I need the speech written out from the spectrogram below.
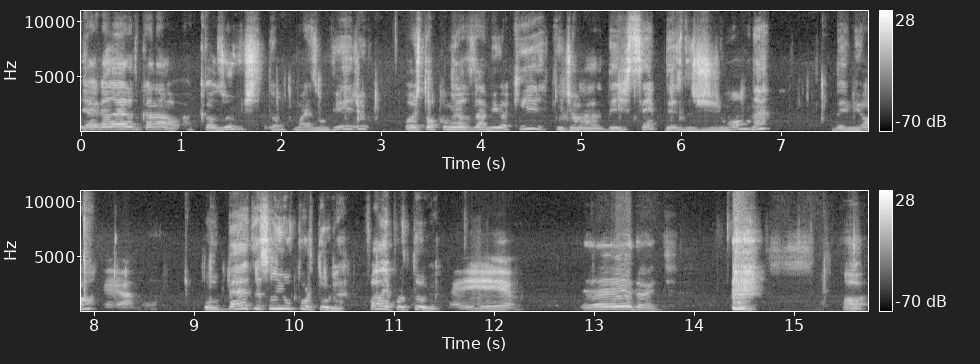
E aí galera do canal, aqui é o Zubit, estamos com mais um vídeo. Hoje estou com meus amigos aqui, que jogam desde sempre, desde o Digimon, né? DMO. É. O Peterson e o Portuga. Fala aí, Portuga. Aí. E aí, Dante? Ó,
